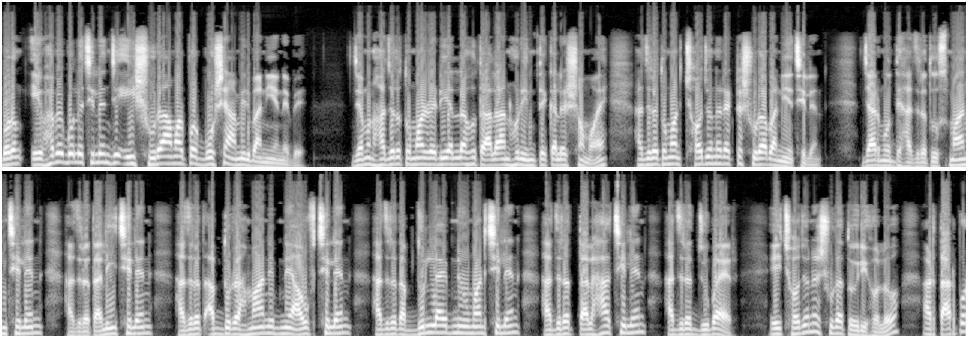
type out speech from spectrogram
বরং এভাবে বলেছিলেন যে এই সুরা আমার পর বসে আমির বানিয়ে নেবে। যেমন হাজরত তোমার রেডি আল্লাহ তালানহুর ইন্তেকালের সময় হাজরত তোমার ছজনের একটা সুরা বানিয়েছিলেন। যার মধ্যে হজরত উসমান ছিলেন হাজরত আলী ছিলেন হজরত আব্দুর রহমান ইবনে আউফ ছিলেন হজরত আবদুল্লাহ ইবনে উমার ছিলেন হজরত তালহা ছিলেন হাজরত জুবায়ের। এই ছজনের সুরা তৈরি হলো আর তারপর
